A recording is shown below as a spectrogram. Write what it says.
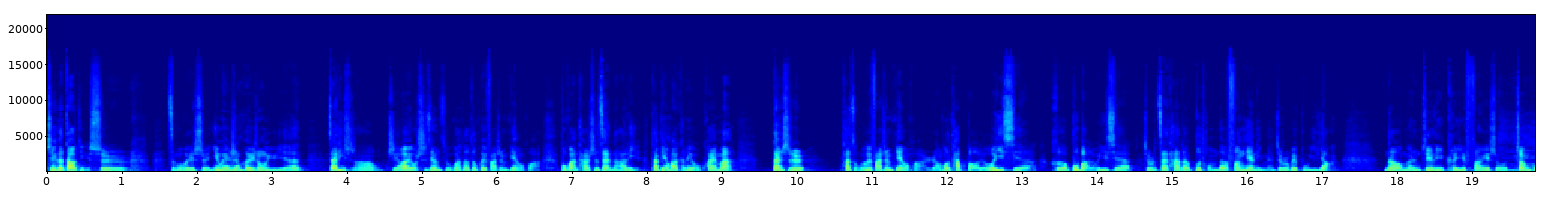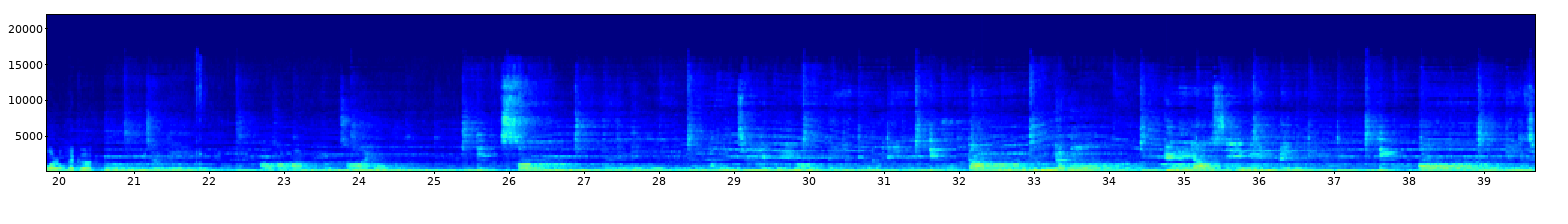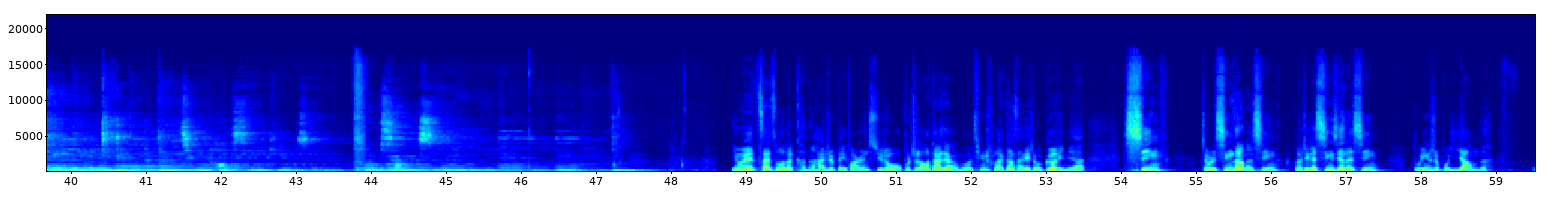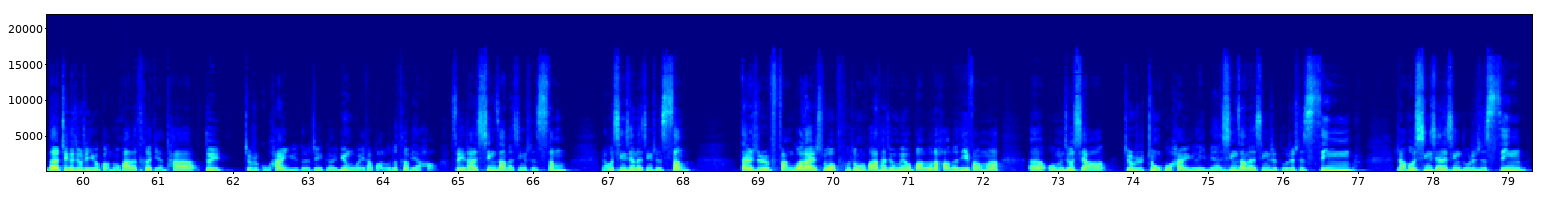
这个到底是怎么回事？因为任何一种语言在历史上，只要有时间足够，它都会发生变化。不管它是在哪里，它变化可能有快慢，但是。它總會發生变化，然后它保留一些和不保留一些，就是在它的不同的方言里面，就是会不一样。那我们这里可以放一首张国荣的歌。因为在座的可能还是北方人居多，我不知道大家有没有听出来刚才那首歌里面“心”就是心脏的“心”和这个新鲜的“新”读音是不一样的。那这个就是一个广东话的特点，它对就是古汉语的这个韵尾，它保留的特别好，所以它心脏的“心”是 “some”，然后新鲜的“心”是 “some”。但是反过来说，普通话它就没有保留的好的地方吗？呃，我们就想。就是中古汉语里面，心脏的心是读的是 sim，然后新鲜的新读的是 sin。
